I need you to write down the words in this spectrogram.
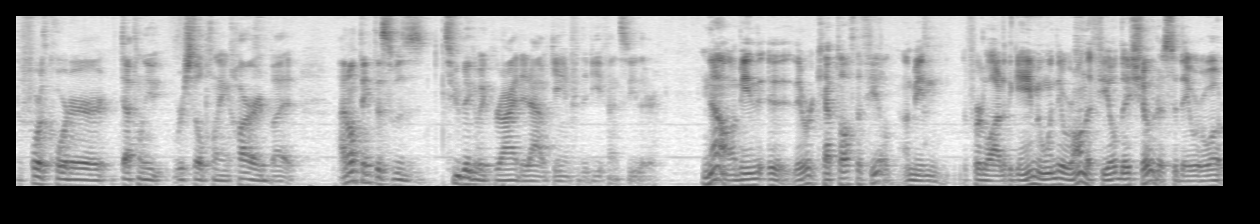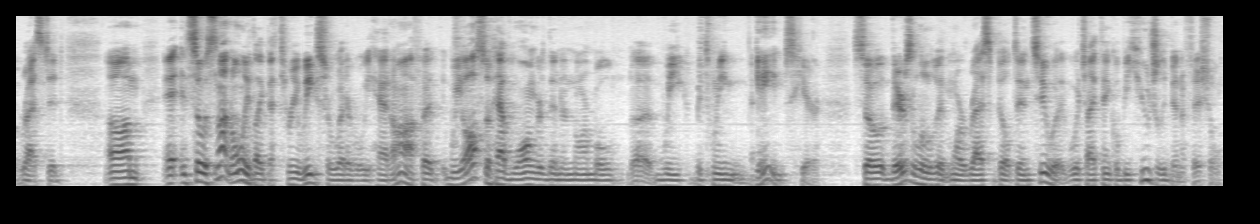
the fourth quarter, definitely, we're still playing hard, but I don't think this was too big of a grinded out game for the defense either. No, I mean uh, they were kept off the field. I mean for a lot of the game, and when they were on the field, they showed us that they were well rested. Um, and, and, so it's not only like the three weeks or whatever we had off, but we also have longer than a normal uh, week between games here. So there's a little bit more rest built into it, which I think will be hugely beneficial.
